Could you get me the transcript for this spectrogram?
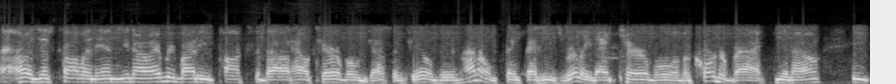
I was just calling in. You know, everybody talks about how terrible Justin Fields is. I don't think that he's really that terrible of a quarterback. You know, he,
